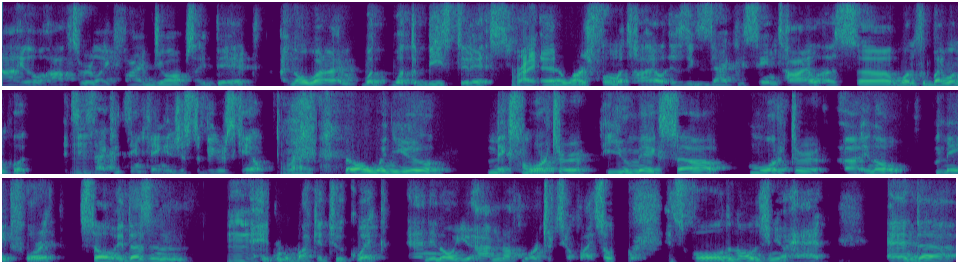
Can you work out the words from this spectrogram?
uh, you know after like five jobs i did i know what i'm what what the beast it is. Right. And a large format tile is exactly same tile as uh, one foot by one foot. It's mm. exactly the same thing it's just a bigger scale. Right. So when you mix mortar you mix uh, mortar uh, you know made for it so it doesn't mm-hmm. hit in the bucket too quick and you know you have enough mortar to apply so it's all the knowledge in your head and uh,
